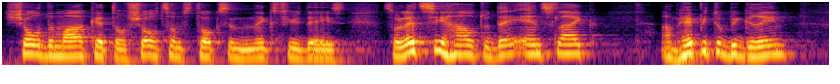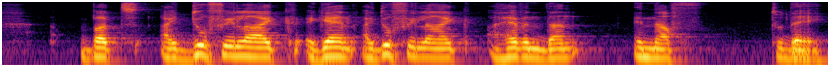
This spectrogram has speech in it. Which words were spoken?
short the market or short some stocks in the next few days. So let's see how today ends like. I'm happy to be green, but I do feel like, again, I do feel like I haven't done enough today.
